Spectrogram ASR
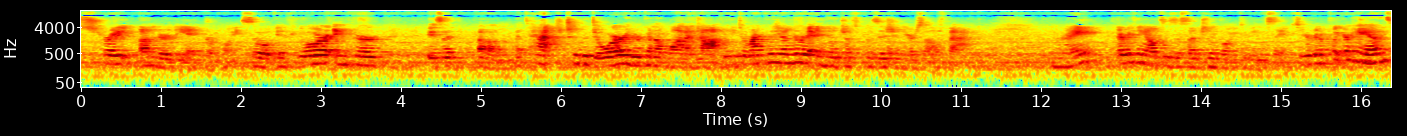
straight under the anchor point. So if your anchor is a, um, attached to the door, you're gonna wanna not be directly under it and you'll just position yourself back. All right? Everything else is essentially going to be the same. So you're gonna put your hands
